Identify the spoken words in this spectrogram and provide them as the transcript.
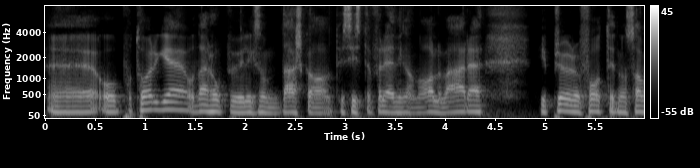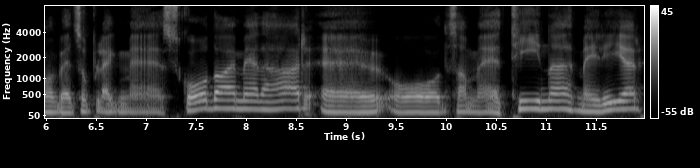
eh, og på torget, og der håper vi liksom Der skal de siste foreningene og alle være. Vi prøver å få til noe samarbeidsopplegg med Skoda er med det her, eh, og det samme er Tine, meierier.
